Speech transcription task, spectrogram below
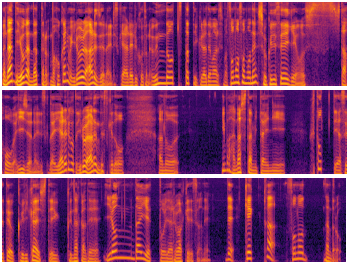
まあ、なんでヨガになったのまあ、他にもいろいろあるじゃないですか、やれることの。運動っつったっていくらでもあるし、まあ、そもそもね、食事制限をした方がいいじゃないですか。だからやれることいろいろあるんですけど、あの、今話したみたいに、太って痩せてを繰り返していく中で、いろんなダイエットをやるわけですよね。で、結果、その、なんだろう、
